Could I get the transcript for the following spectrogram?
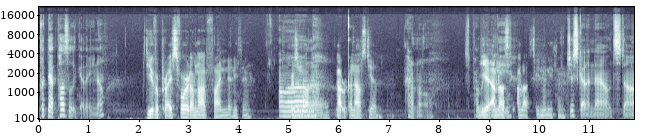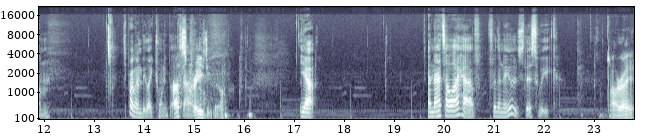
put that puzzle together. You know. Do you have a price for it? I'm not finding anything. Or is it not Um, uh, not announced yet? I don't know. It's probably. Yeah, I'm not. I'm not seeing anything. Just got announced. Um. It's probably gonna be like twenty bucks. That's I don't know. crazy though. Yeah. And that's all I have for the news this week. All right.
